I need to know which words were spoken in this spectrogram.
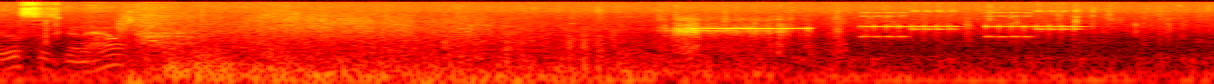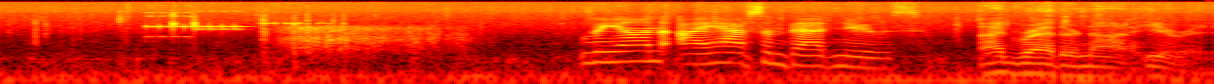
Hopefully this is going to help. Leon, I have some bad news. I'd rather not hear it.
